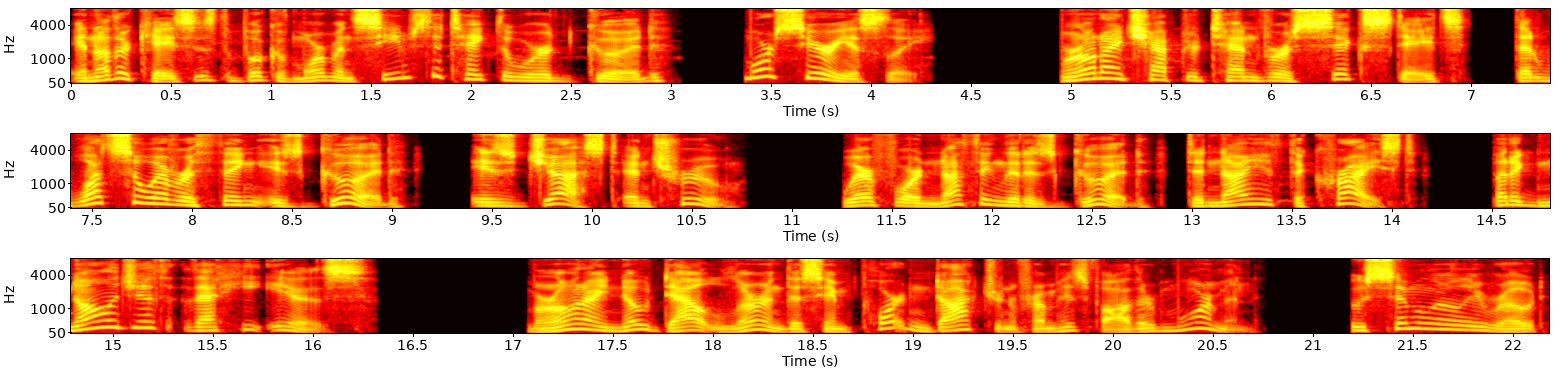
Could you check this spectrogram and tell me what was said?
In other cases, the Book of Mormon seems to take the word good more seriously. Moroni chapter 10 verse 6 states that whatsoever thing is good is just and true. Wherefore nothing that is good denieth the Christ, but acknowledgeth that he is. Moroni no doubt learned this important doctrine from his father Mormon, who similarly wrote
